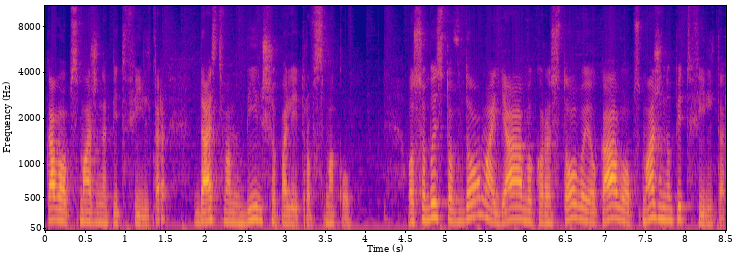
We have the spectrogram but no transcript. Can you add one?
Кава обсмажена під фільтр дасть вам більшу палітру в смаку. Особисто вдома я використовую каву обсмажену під фільтр.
